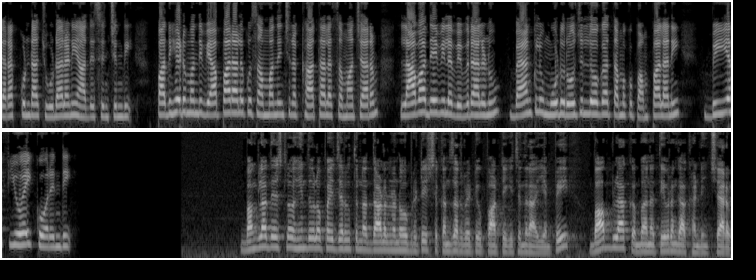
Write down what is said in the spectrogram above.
జరగకుండా చూడాలని ఆదేశించింది. పదిహేడు మంది వ్యాపారాలకు సంబంధించిన ఖాతాల సమాచారం లావాదేవీల వివరాలను బ్యాంకులు మూడు రోజుల్లోగా తమకు పంపాలని బిఎఫ్యుఐ కోరింది. బంగ్లాదేశ్లో హిందువులపై జరుగుతున్న దాడులను బ్రిటిష్ కన్జర్వేటివ్ పార్టీకి చెందిన ఎంపీ బాబ్ బ్లాక్ బన్ తీవ్రంగా ఖండించారు.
